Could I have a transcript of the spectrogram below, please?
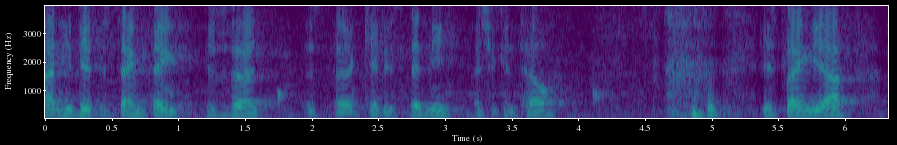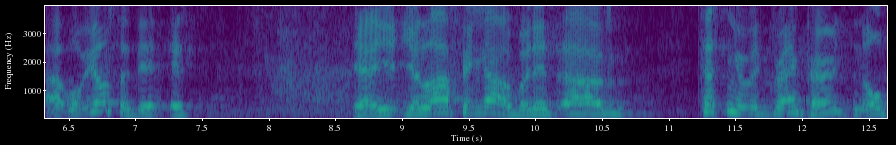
And he did the same thing. This is a, this, a kid in Sydney, as you can tell. He's playing the app. Uh, what we also did is, yeah, you, are laughing now, but it's um, testing it with grandparents and old,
